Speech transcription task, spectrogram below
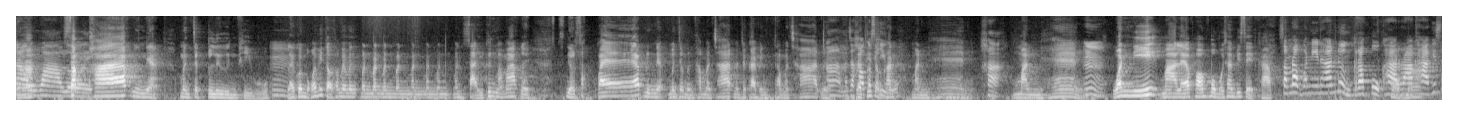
นะฮะเงาวาวเลย สักพักหนึ่งเนี่ย มันจะกลืนผิวอืมหลายคนบอกว่าพี่เต๋อทำไมมันมันมันมันมันมันมันมันมันใสขึ้นมามากเลย เดี๋ยวสักแป๊บหนึ่งเนี่ยมันจะเหมือนธรรมชาติ มันจะกลายเป็นธรรมชาติเลยอ่ามันจะเข้ากับและที่สำคัญผิว มันแห้ง ค่ะ มันแห้ง อืม วันนี้มาแล้วพร้อมโปรโมชั่นพิเศษครับ สำหรับวันนี้นะคะ 1 กระปุกค่ะ หอมมาก ราคาพิเศ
